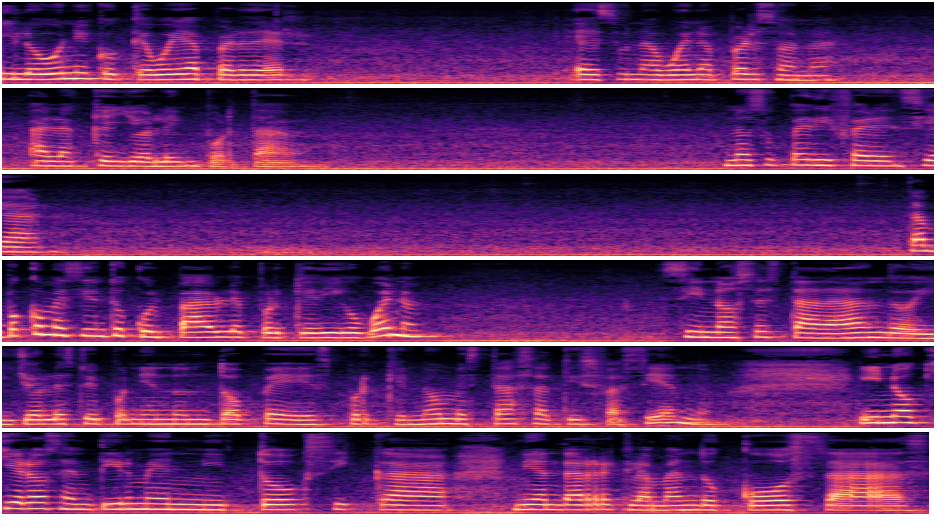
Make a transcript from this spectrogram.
y lo único que voy a perder es una buena persona a la que yo le importaba. No supe diferenciar. Tampoco me siento culpable porque digo, bueno, si no se está dando y yo le estoy poniendo un tope es porque no me está satisfaciendo y no quiero sentirme ni tóxica, ni andar reclamando cosas,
